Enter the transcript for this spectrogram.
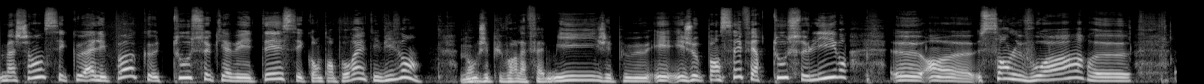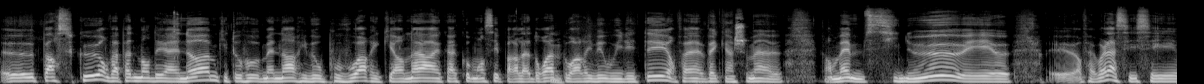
ma chance, c'est qu'à l'époque, tous ceux qui avaient été ses contemporains étaient vivants. Donc j'ai pu voir la famille, j'ai pu et, je pensais faire tout ce livre euh, en, sans le voir euh, euh, parce que on va pas demander à un homme qui est maintenant arrivé au pouvoir et qui en a qui a commencé par la droite mm. pour arriver où il était, enfin avec un chemin quand même sinueux et enfin voilà, c'est c'est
